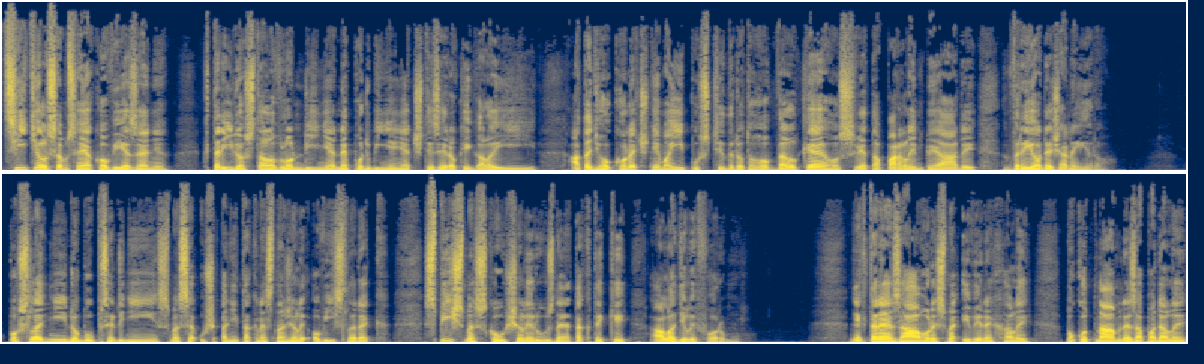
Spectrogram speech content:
Cítil jsem se jako vězeň, který dostal v Londýně nepodmíněně čtyři roky galejí a teď ho konečně mají pustit do toho velkého světa paralympiády v Rio de Janeiro. Poslední dobu před ní jsme se už ani tak nesnažili o výsledek, spíš jsme zkoušeli různé taktiky a ladili formu. Některé závody jsme i vynechali, pokud nám nezapadaly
